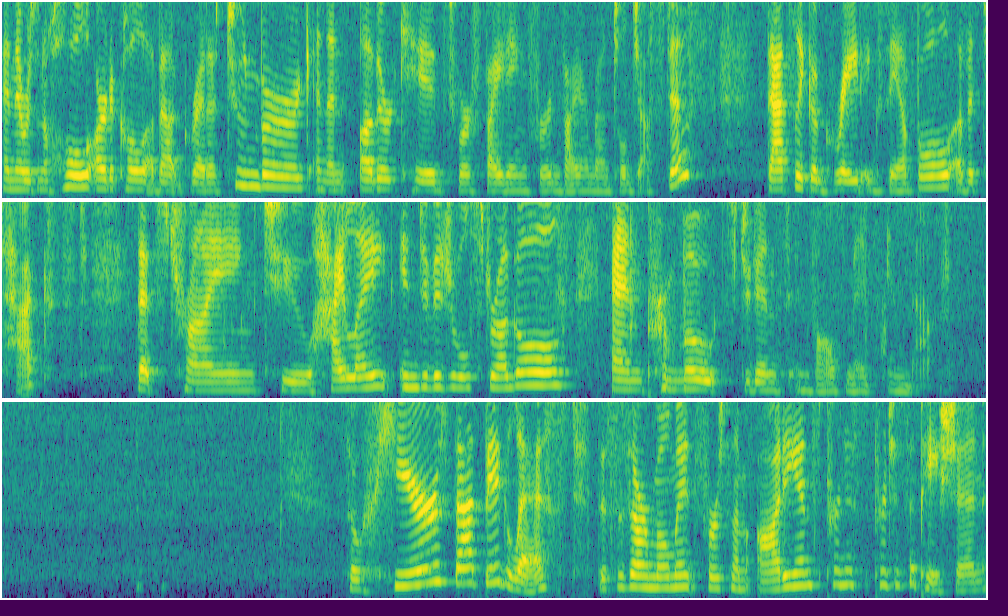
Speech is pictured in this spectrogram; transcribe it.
and there was a whole article about Greta Thunberg and then other kids who are fighting for environmental justice. That's like a great example of a text that's trying to highlight individual struggles and promote students' involvement in them. So here's that big list. This is our moment for some audience participation.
